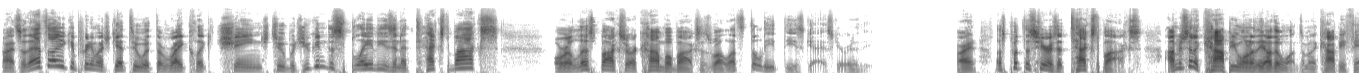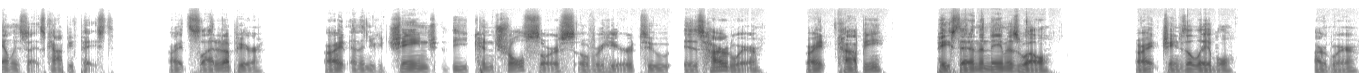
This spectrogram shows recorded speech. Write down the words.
All right, so that's all you can pretty much get to with the right-click change to, but you can display these in a text box or a list box or a combo box as well. Let's delete these guys. Get rid of these. All right, let's put this here as a text box. I'm just going to copy one of the other ones. I'm going to copy family size, copy, paste. All right, slide it up here. All right, and then you could change the control source over here to is hardware. All right, copy, paste that in the name as well. All right, change the label, hardware.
